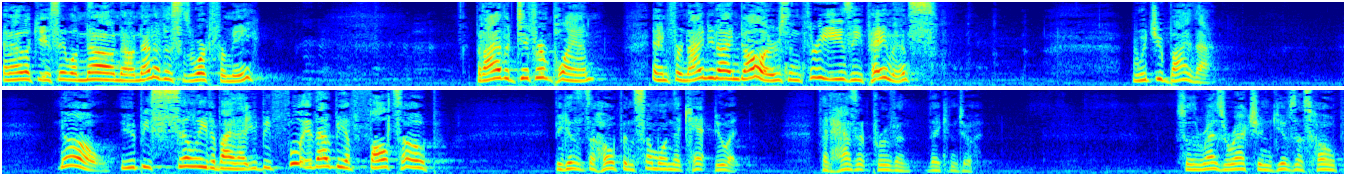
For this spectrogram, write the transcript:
And I look at you and say, well, no, no, none of this has worked for me. But I have a different plan. And for $99 in three easy payments, would you buy that? No, you'd be silly to buy that. You'd be foolish. That would be a false hope because it's a hope in someone that can't do it, that hasn't proven they can do it. So the resurrection gives us hope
